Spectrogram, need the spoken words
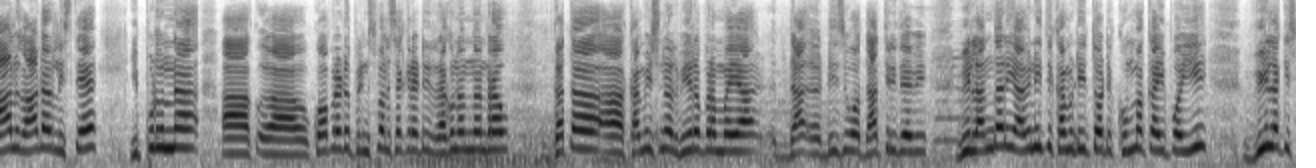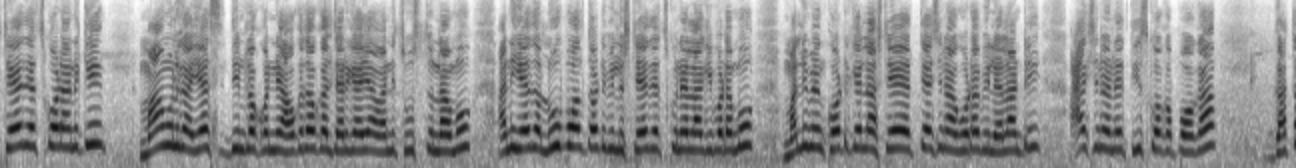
నాలుగు ఆర్డర్లు ఇస్తే ఇప్పుడున్న cooperative principal secretary Raghunandan Rao గత కమిషనర్ వీరబ్రహ్మయ్య డీసీఓ దాత్రిదేవి వీళ్ళందరి అవినీతి కమిటీతోటి కుమ్మక్క అయిపోయి వీళ్ళకి స్టే తెచ్చుకోవడానికి మామూలుగా ఎస్ దీంట్లో కొన్ని అవకతవకలు జరిగాయి అవన్నీ చూస్తున్నాము. అని ఏదో లూపోల్తోటి వీళ్ళు స్టే తెచ్చుకునేలాగా ఇవ్వడము. మళ్ళీ మేము కోర్టుకెళ్ళి ఆ స్టే ఎత్తేసినా కూడా వీళ్ళు ఎలాంటి యాక్షన్ అనేది తీసుకోకపోగా గత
